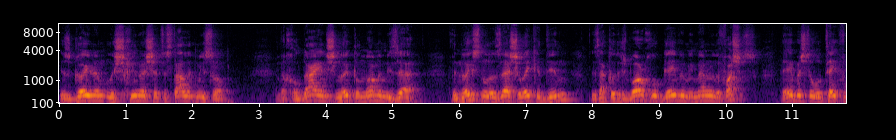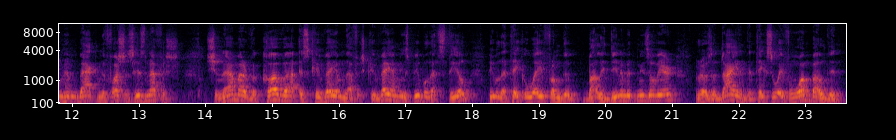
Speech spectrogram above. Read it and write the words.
is goyrem l'shchina shetistalik misro. וכל דיין שנויטל מומי מזה, ונויסן לזה שלק הדין, is HaKadosh Baruch Hu gave him imenu nefoshes. The Ebershter will take from him back nefoshes, his nefesh. Shenamar v'kova is keveyam nefesh. Keveyam means people that steal, people that take away from the balidinim, it means over here. And there's a dayan that takes away from one baldin,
